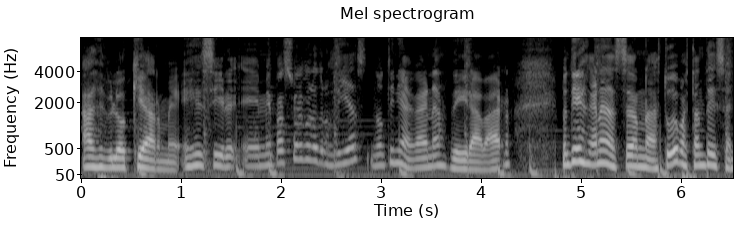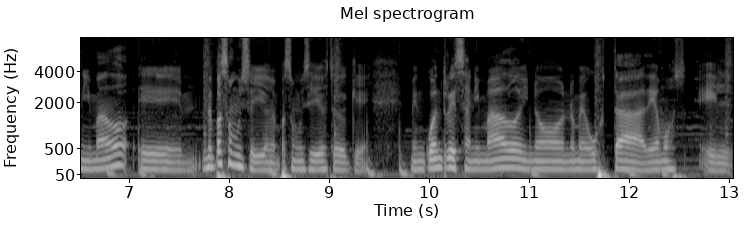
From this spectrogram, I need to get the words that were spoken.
a desbloquearme. Es decir, eh, me pasó algo los otros días, no tenía ganas de grabar, no tenías ganas de hacer nada, estuve bastante desanimado. Eh, me pasa muy seguido, me pasa muy seguido esto de que me encuentro desanimado y no, no me gusta, digamos, el...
